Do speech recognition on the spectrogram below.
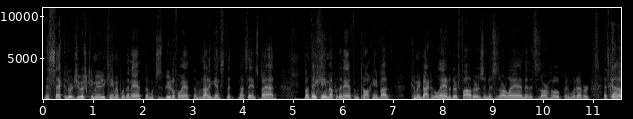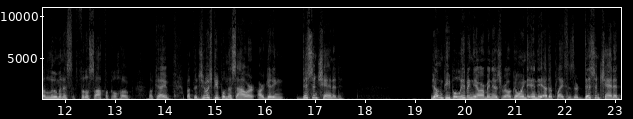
The secular Jewish community came up with an anthem, which is a beautiful anthem. I'm not against it, I'm not saying it's bad. But they came up with an anthem talking about coming back to the land of their fathers, and this is our land, and this is our hope, and whatever. It's kind of a luminous philosophical hope, okay? But the Jewish people in this hour are getting disenchanted. Young people leaving the army in Israel, going to India, other places, they're disenchanted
